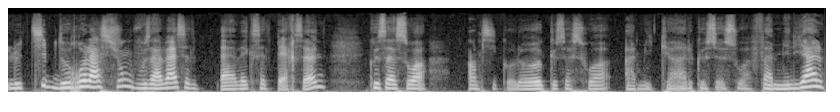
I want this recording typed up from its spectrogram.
le type de relation que vous avez avec cette personne, que ça soit un psychologue, que ce soit amical, que ce soit familial,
